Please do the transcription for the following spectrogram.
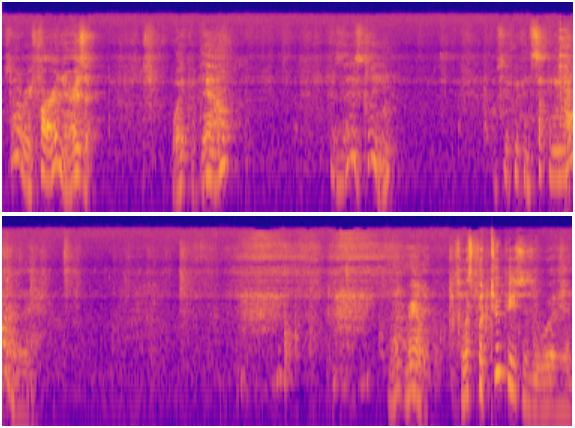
It's not very far in there, is it? Wipe it down. Because it is clean. We'll see if we can suck any more out of there. Not really. So let's put two pieces of wood in.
